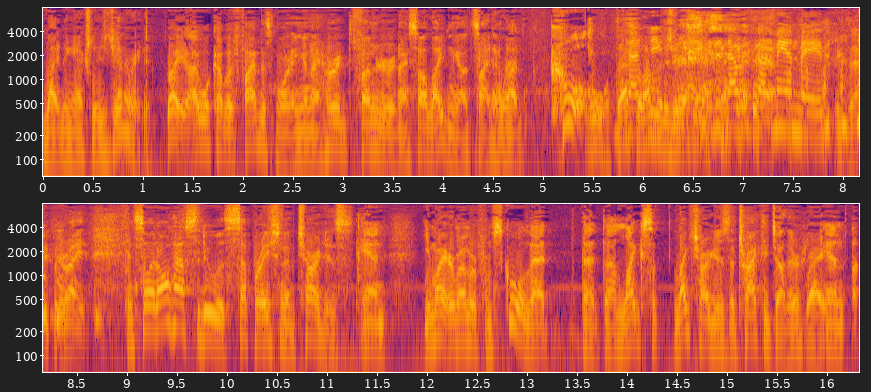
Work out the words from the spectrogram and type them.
lightning actually is generated. Right. I woke up at 5 this morning, and I heard thunder, and I saw lightning outside. and I went, cool. Oh, that's what I'm going to do. generated, now we've got man-made. exactly right. And so it all has to do with separation of charges. And you might remember from school that, that uh, like, like charges attract each other. Right. And, uh,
